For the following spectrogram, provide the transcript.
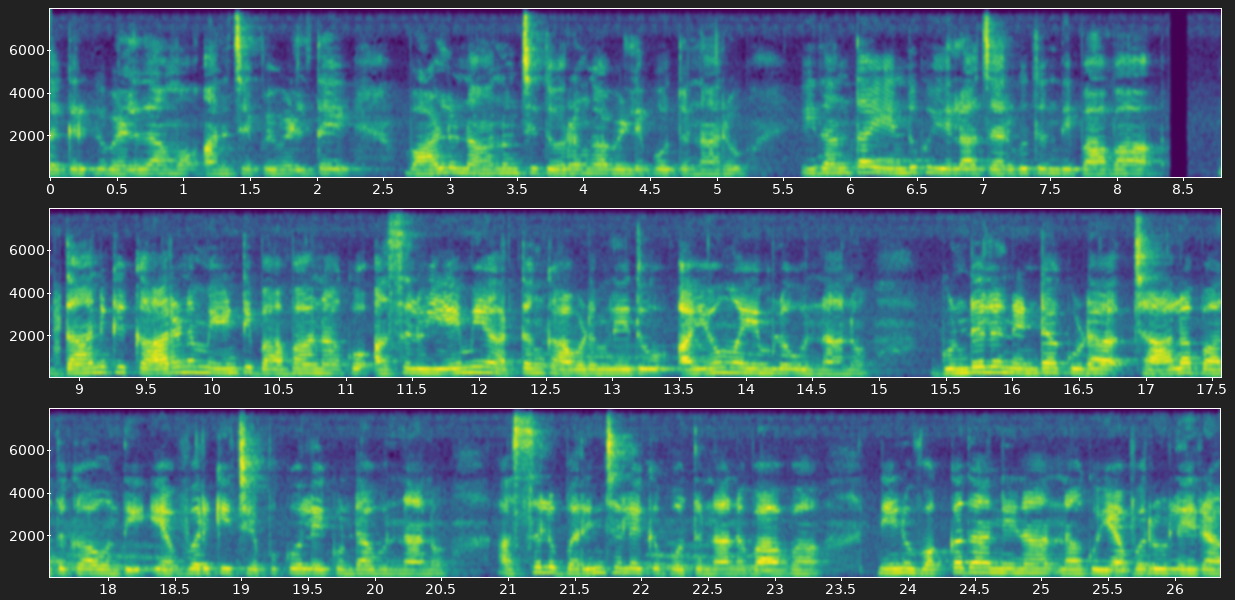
దగ్గరికి వెళదాము అని చెప్పి వెళ్తే వాళ్ళు నా నుంచి దూరంగా వెళ్ళిపోతున్నారు. ఇదంతా ఎందుకు ఇలా జరుగుతుంది బాబా? దానికి కారణం ఏంటి బాబా? నాకు అసలు ఏమీ అర్థం కావడం లేదు. అయోమయంలో ఉన్నాను. గుండెల నిండా కూడా చాలా బాధగా ఉంది. ఎవ్వరికీ చెప్పుకోలేకుండా ఉన్నాను. అస్సలు భరించలేకపోతున్నాను బాబా. నేను ఒక్కదాన్నేనా? నాకు ఎవరూ లేరా?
